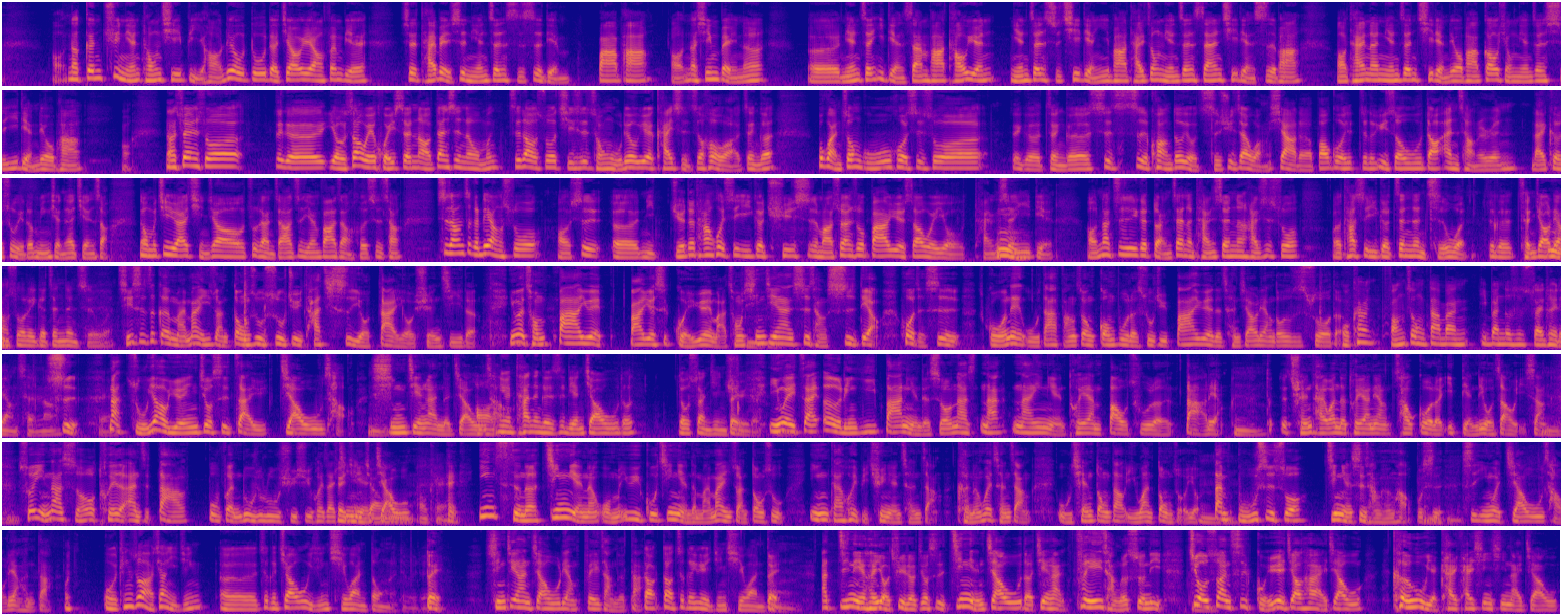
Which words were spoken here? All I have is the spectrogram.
哦，那跟去年同期比哈，六都的交易量分别是台北市年增十四点八趴，哦，那新北呢，呃，年增一点三趴，桃园年增十七点一趴，台中年增三十七点四趴，哦，台南年增七点六趴，高雄年增十一点六趴，哦，那虽然说。这个有稍微回升哦，但是呢，我们知道说，其实从五六月开始之后啊，整个不管中古或是说这个整个市市况都有持续在往下的，包括这个预售屋到暗场的人来客数也都明显在减少。那我们继续来请教住展杂志研发长何世昌，世昌这个量缩哦，是呃，你觉得它会是一个趋势吗？虽然说八月稍微有弹升一点。哦，那这是一个短暂的弹升呢，还是说，呃，它是一个真正持稳？这个成交量说了一个真正持稳。其实这个买卖移转动数数据它是有带有玄机的，因为从八月八月是鬼月嘛，从新建案市场市调或者是国内五大房仲公布的数据，八月的成交量都是说的。我看房仲大半一般都是衰退两成了。是，那主要原因就是在于交屋潮，新建案的交屋潮，因为它那个是连交屋都。都算进去的，因为在二零一八年的时候，那那那一年推案爆出了大量，嗯，全台湾的推案量超过了一点六兆以上，嗯，所以那时候推的案子大部分陆陆续续会在今年交屋。OK，因此呢，今年呢，我们预估今年的买卖移转动数应该会比去年成长，可能会成长五千栋到一万栋左右，嗯，但不是说今年市场很好，不是，嗯，是因为交屋炒量很大。我我听说好像已经呃，这个交屋已经七万栋了，对不对？对。新建案交屋量非常的大，到到这个月已经七万多。对啊，今年很有趣的就是，今年交屋的建案非常的顺利，就算是鬼月叫他来交屋，客户也开开心心来交屋。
